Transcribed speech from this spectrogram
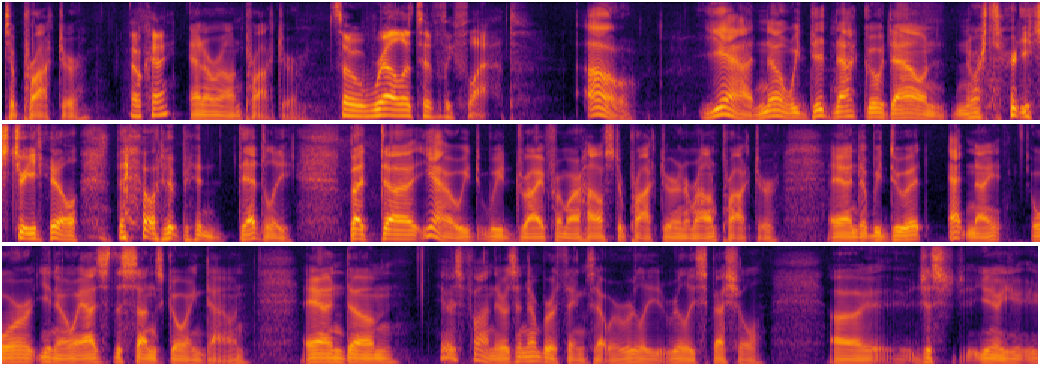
to Proctor Okay. and around Proctor. So relatively flat. Oh, yeah, no, we did not go down North 30th Street Hill. That would have been deadly. But uh, yeah, we we drive from our house to Proctor and around Proctor, and we do it at night or you know as the sun's going down, and um, it was fun. There was a number of things that were really really special. Uh, just you know, you, you're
